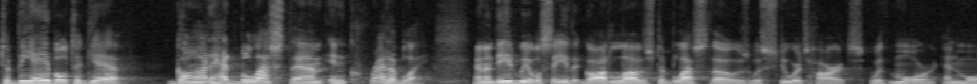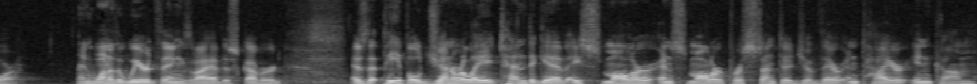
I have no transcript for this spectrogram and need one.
to be able to give. God had blessed them incredibly. And indeed, we will see that God loves to bless those with stewards' hearts with more and more. And one of the weird things that I have discovered is that people generally tend to give a smaller and smaller percentage of their entire income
